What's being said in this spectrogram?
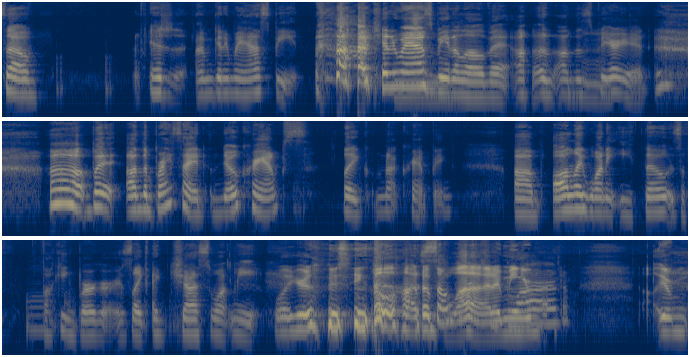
So I'm getting my ass beat. I'm getting my ass beat a little bit on, on this period. Uh, but on the bright side, no cramps. Like I'm not cramping. Um, all I want to eat though is a fucking burger. It's like I just want meat. Well, you're losing a lot of So blood. I mean, you're you're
